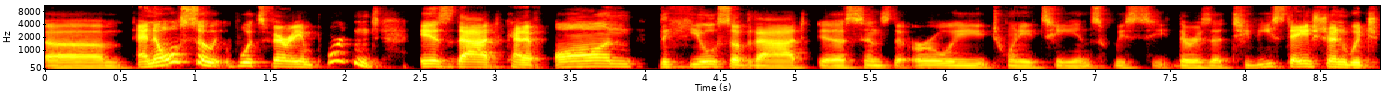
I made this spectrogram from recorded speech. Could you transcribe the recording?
um, and also, what's very important is that kind of on the heels of that, uh, since the early 20 teens, we see there is a TV station which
